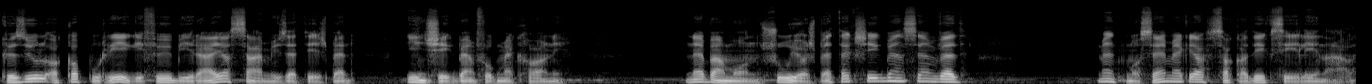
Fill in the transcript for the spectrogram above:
közül a kapu régi főbírája száműzetésben, ínségben fog meghalni. Nebamon súlyos betegségben szenved, Mentmosze meg a szakadék szélén áll.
